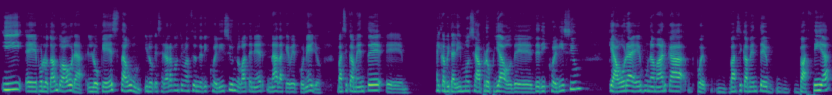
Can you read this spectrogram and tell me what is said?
y eh, por lo tanto ahora lo que es Zaum y lo que será la continuación de Disco Elysium no va a tener nada que ver con ello. Básicamente eh, el capitalismo se ha apropiado de, de Disco Elysium, que ahora es una marca pues básicamente vacía,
